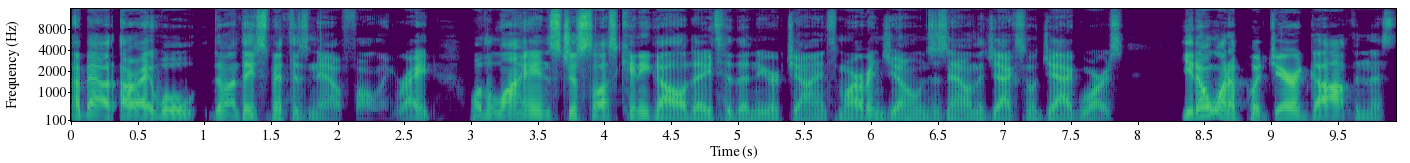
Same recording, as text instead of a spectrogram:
about all right. Well, DeVonta Smith is now falling, right? Well, the Lions just lost Kenny Golladay to the New York Giants. Marvin Jones is now in the Jacksonville Jaguars you don't want to put Jared Goff in this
